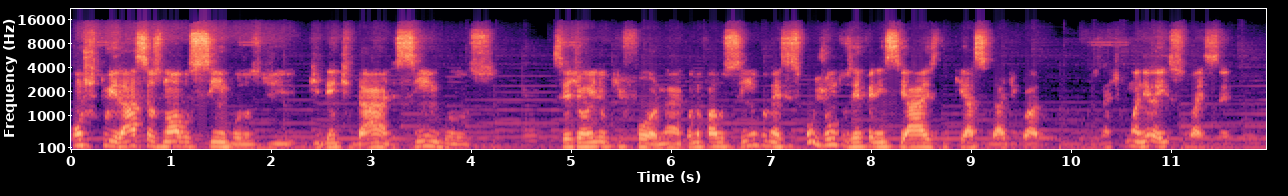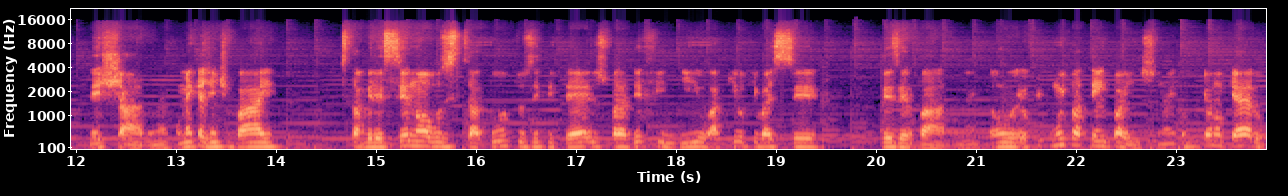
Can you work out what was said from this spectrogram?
constituirá seus novos símbolos de, de, identidade, símbolos, sejam ele o que for, né? Quando eu falo símbolo, né, esses conjuntos referenciais do que é a cidade de Guarulhos, né? De que maneira isso vai ser deixado, né? Como é que a gente vai estabelecer novos estatutos e critérios para definir aquilo que vai ser preservado, né? Então eu fico muito atento a isso, né? Então porque eu não quero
